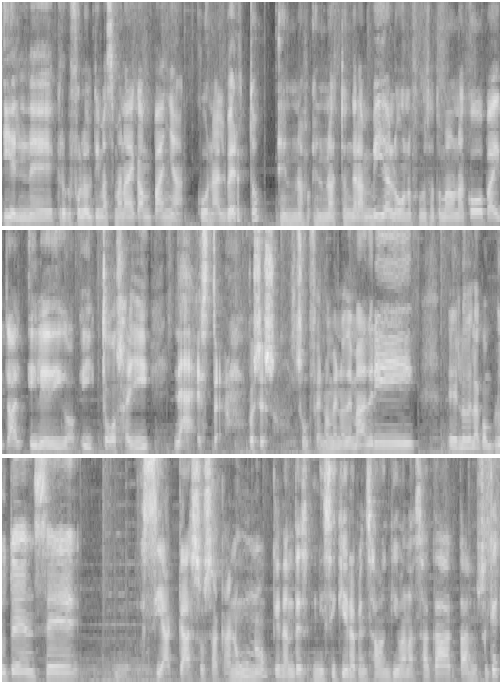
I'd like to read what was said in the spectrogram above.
Y eh, creo que fue la última semana de campaña con Alberto, en, un acto en Gran Vía, luego nos fuimos a tomar una copa y tal, y le digo, y todos allí, nah, esto, pues eso, es un fenómeno de Madrid, eh, lo de la Complutense, si acaso sacan uno, que antes ni siquiera pensaban que iban a sacar, tal, no sé qué.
